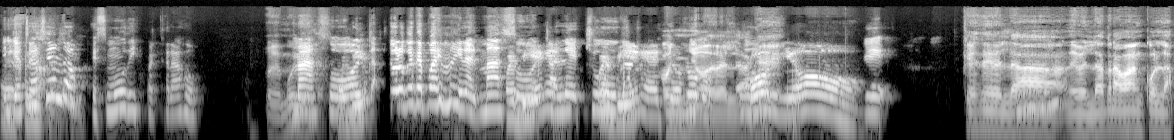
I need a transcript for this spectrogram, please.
¿Y qué el estoy haciendo? Smoothies, para carajo. Pues muy bien. Mazorca, todo lo que te puedas imaginar, mazorca, Pues lechuga. pues. Coño, de verdad. Que, Coño. eh, que es de verdad, de verdad trabajan con las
